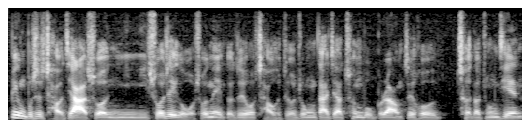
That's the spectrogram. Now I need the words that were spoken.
并不是吵架说你你说这个我说那个，最后吵个折中，大家寸步不让，最后扯到中间。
